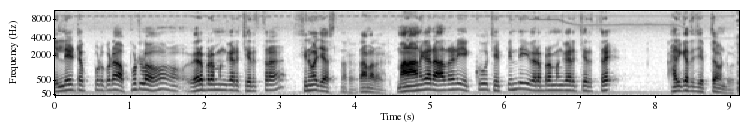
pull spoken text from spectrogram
వెళ్ళేటప్పుడు కూడా అప్పట్లో వీరబ్రహ్మం గారి చరిత్ర సినిమా చేస్తున్నారు రామారావు గారు. మా నాన్నగారు ఆల్రెడీ ఎక్కువ చెప్పింది వీరబ్రహ్మం గారి చరిత్రే హరికథ చెప్తా ఉండేవాడు.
